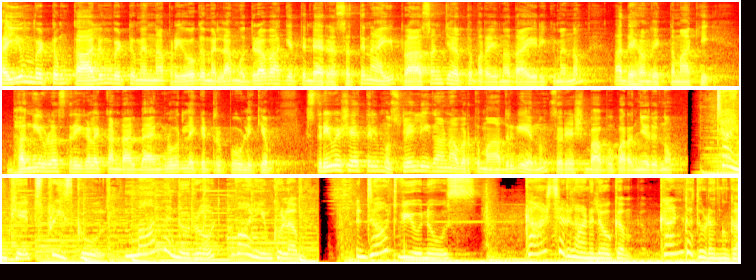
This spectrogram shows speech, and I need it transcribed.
കയ്യും വെട്ടും കാലും വെട്ടുമെന്ന പ്രയോഗമെല്ലാം മുദ്രാവാക്യത്തിന്റെ രസത്തിനായി പ്രാസം ചേർത്ത് പറയുന്നതായിരിക്കുമെന്നും അദ്ദേഹം വ്യക്തമാക്കി. ഭംഗിയുള്ള സ്ത്രീകളെ കണ്ടാൽ ബാംഗ്ലൂരിലേക്ക് ട്രിപ്പ് വിളിക്കും. സ്ത്രീ വിഷയത്തിൽ മുസ്ലിം ലീഗാണ് അവർക്ക് മാതൃകയെന്നും സുരേഷ് ബാബു പറഞ്ഞിരുന്നു. Time kids preschool road view news കാഴ്ചകളാണ് ലോകം. കണ്ടു തുടങ്ങുക.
